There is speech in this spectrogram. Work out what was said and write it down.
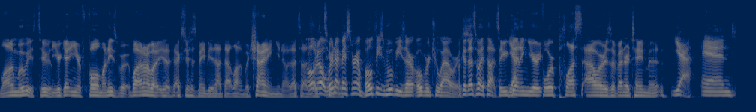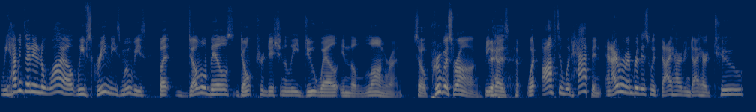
Long movies too. You're getting your full money's worth. Well, I don't know about Exorcist, maybe not that long, but Shining, you know, that's. Uh, oh, no, we're not messing around. Both these movies are over two hours. Okay, that's what I thought. So you're Yeah. getting your four plus hours of entertainment. Yeah, and we haven't done it in a while. We've screened these movies, but double bills don't traditionally do well in the long run. So prove us wrong. Because what often would happen, and I remember this with Die Hard and Die Hard 2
